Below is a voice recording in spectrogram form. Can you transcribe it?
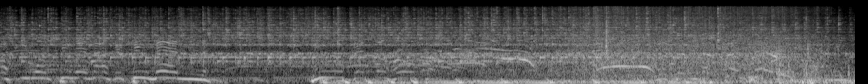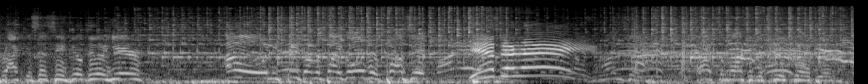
Farm Cyclocross E1 two men, after two men. Who will get the whole cup? Practice. Let's see if he'll do it here. Oh, and he stays on the bike over, pumps it, Yeah, runs it. That's the mark of a true champion.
